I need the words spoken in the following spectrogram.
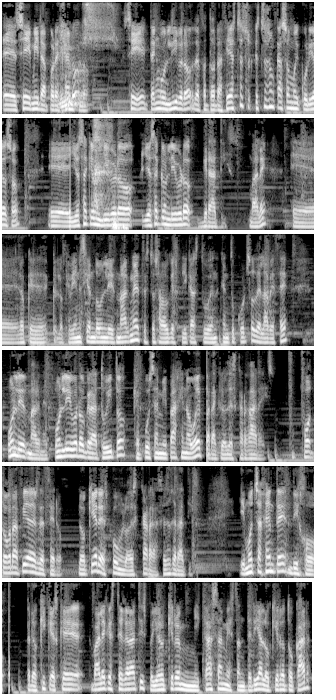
Eh, sí, mira, por ejemplo. Sí, tengo un libro de fotografía. Esto es, esto es un caso muy curioso. Eh, yo saqué un libro, yo saqué un libro gratis, ¿vale? lo, que, lo que viene siendo un lead magnet, esto es algo que explicas tú en, en, tu curso del ABC, un lead magnet, un libro gratuito que puse en mi página web para que lo descargarais. Fotografía desde cero. ¿Lo quieres? Pum, lo descargas, es gratis. Y mucha gente dijo, pero Kike, es que vale que esté gratis, pero yo lo quiero en mi casa, en mi estantería, lo quiero tocar.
